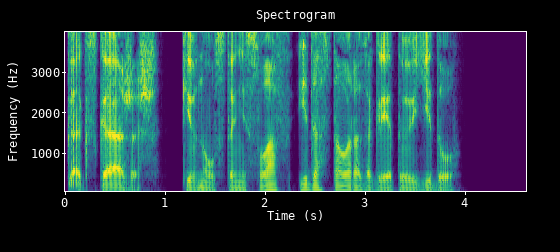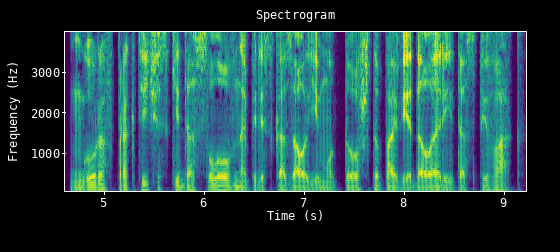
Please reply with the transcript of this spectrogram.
«Как скажешь», — кивнул Станислав и достал разогретую еду. Гуров практически дословно пересказал ему то, что поведала Рита Спивак.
